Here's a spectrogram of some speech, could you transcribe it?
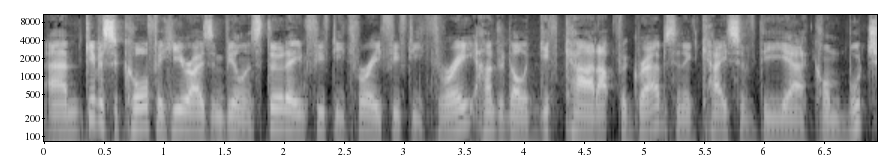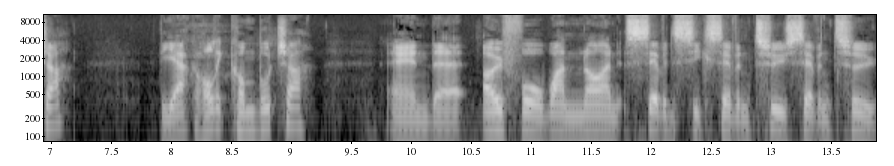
Um, give us a call for Heroes and Villains, thirteen fifty three fifty three, hundred dollar gift card up for grabs in a case of the uh, kombucha, the alcoholic kombucha, and uh, 0419 767 272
